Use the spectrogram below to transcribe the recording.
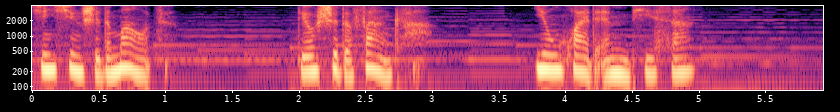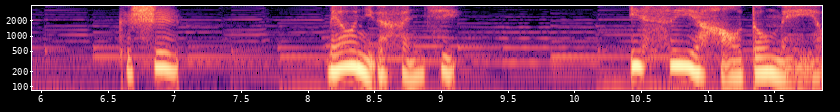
军训时的帽子、丢失的饭卡、用坏的 MP 三。可是，没有你的痕迹，一丝一毫都没有。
